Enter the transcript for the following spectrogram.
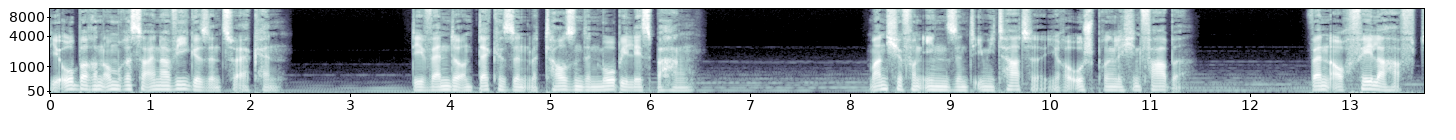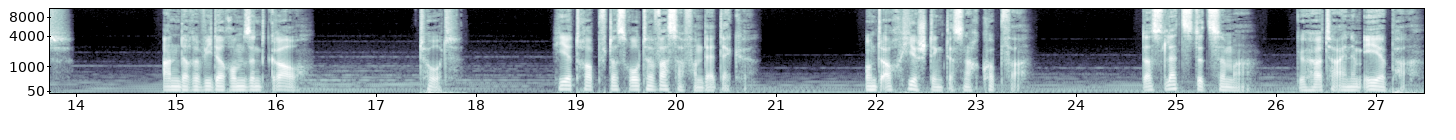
Die oberen Umrisse einer Wiege sind zu erkennen. Die Wände und Decke sind mit tausenden Mobiles behangen. Manche von ihnen sind Imitate ihrer ursprünglichen Farbe. Wenn auch fehlerhaft, andere wiederum sind grau. Tot. Hier tropft das rote Wasser von der Decke. Und auch hier stinkt es nach Kupfer. Das letzte Zimmer gehörte einem Ehepaar.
